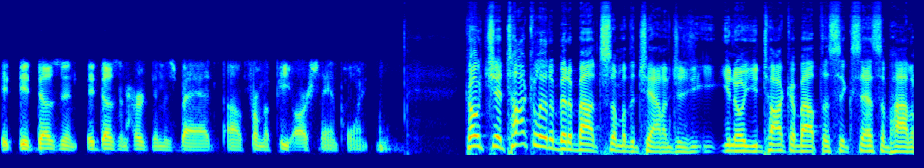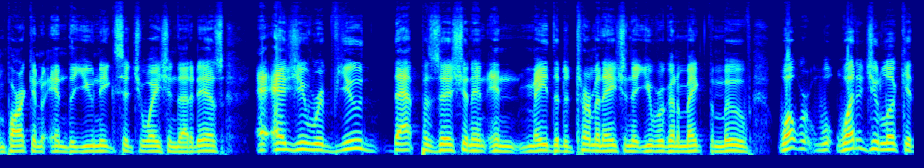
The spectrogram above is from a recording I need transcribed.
it, it doesn't it doesn't hurt them as bad uh, from a PR standpoint. Coach, uh, talk a little bit about some of the challenges. You, you, know, you talk about the success of Highland Park and, and the unique situation that it is. As you reviewed that position and, and made the determination that you were going to make the move, what were, what did you look at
